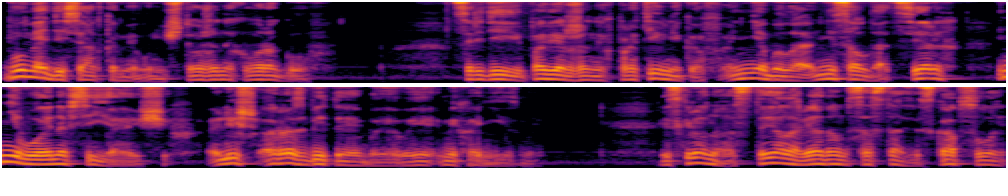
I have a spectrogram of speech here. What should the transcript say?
двумя десятками уничтоженных врагов. Среди поверженных противников не было ни солдат серых, ни воинов сияющих, лишь разбитые боевые механизмы. Искрена стояла рядом со стазис капсулой,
